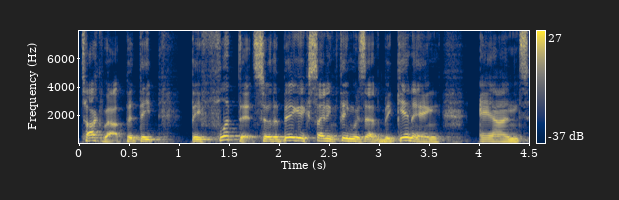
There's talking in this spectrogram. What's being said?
talk about. But they they flipped it. So the big exciting thing was at the beginning, and.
